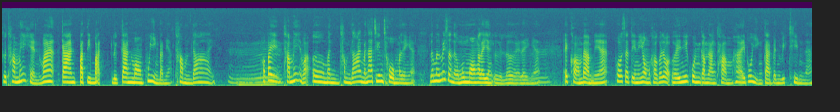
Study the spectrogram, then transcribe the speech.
คือทำให้เห็นว่าการปฏิบัติหรือการมองผู้หญิงแบบเนี้ยทำได้อืมเพราะไปทำให้เห็นว่า เออ มันทำได้ มันน่าชื่นชมอะไรเงี้ย แล้วมันไม่เสนอมุมมองอะไรอย่างอื่นเลยอะไรเงี้ยไอ้ของแบบเนี้ยพวกสตรีนิยมเขาก็จะบอกเฮ้ยนี่คุณกำลังทำให้ผู้หญิงกลายเป็นวิกทิมนะ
